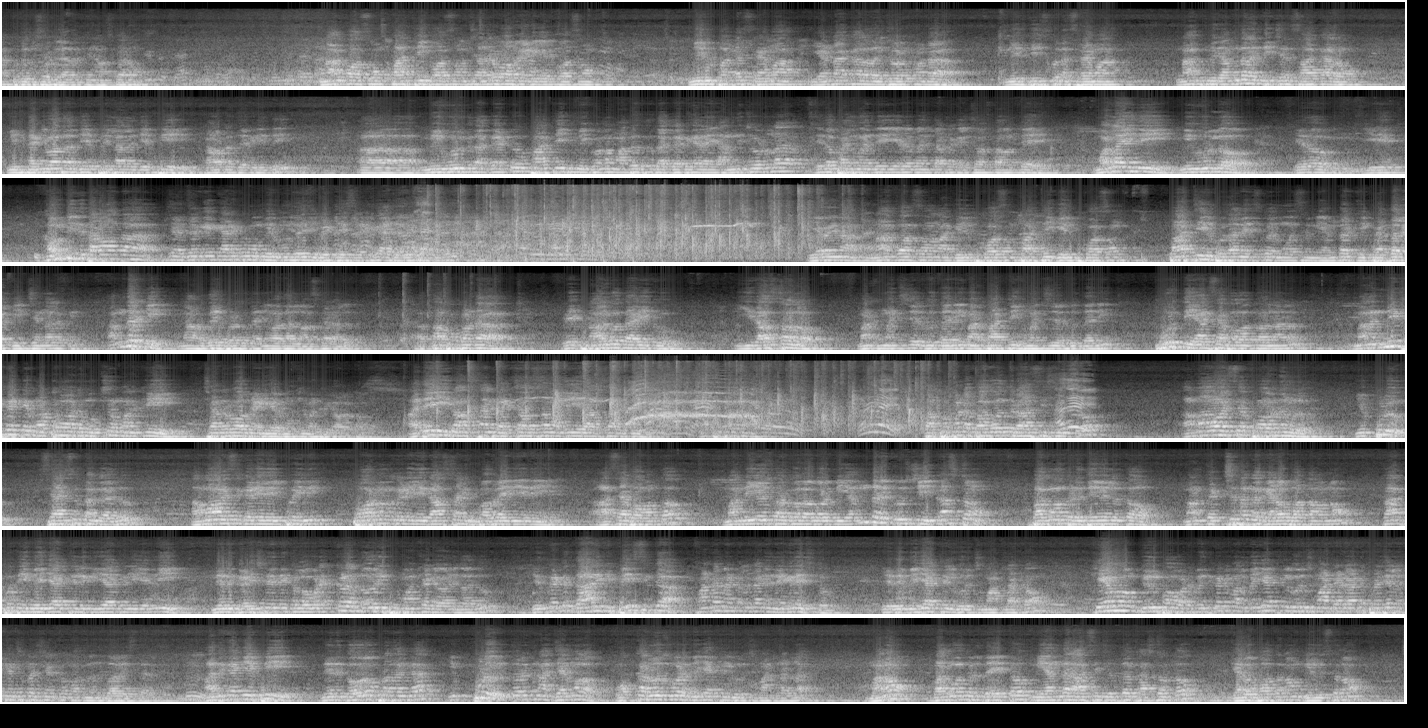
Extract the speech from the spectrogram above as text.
కుటుంబ సభ్యులందరికీ నమస్కారం. నా కోసం పార్టీ కోసం చంద్రబాబు నాయుడు గారి కోసం మీరు పడ్డ శ్రమ ఎండాకాలం అని చూడకుండా మీరు తీసుకున్న శ్రమ నాకు మీరు అందరూ అందించిన సహకారం మీకు ధన్యవాదాలు చెప్పి వెళ్ళాలని చెప్పి రావడం జరిగింది. మీ ఊరికి తగ్గట్టు పార్టీకి మీకున్న మద్దతుకు తగ్గట్టుగా అన్ని చోట్ల ఏదో పది మంది ఇరవై మంది అట్లా కలిసి వస్తా ఉంటే మళ్ళా ఇది మీ ఊర్లో ఏదో కౌంటింగ్ తర్వాత జరిగే కార్యక్రమం మీరు ముందే పెట్టేసినట్టుగా ఏమైనా నా కోసం నా గెలుపు కోసం పార్టీ గెలుపు కోసం పార్టీని ప్రధాన వేసుకొని మోసిన మీ అందరికీ పెద్దలకి చిన్నలకి అందరికీ నా హృదయపూర్వక ధన్యవాదాలు నమస్కారాలు. తప్పకుండా రేపు నాలుగో తారీఖు ఈ రాష్ట్రంలో మనకు మంచి జరుగుద్దని మన పార్టీకి మంచి జరుగుద్దని పూర్తి ఆశాభావంతో ఉన్నాను. మనంన్నిటికంటే మొట్టమొదటి ముఖ్యం మనకి చంద్రబాబు నాయుడు గారు ముఖ్యమంత్రి కావటం. అదే ఈ రాష్ట్రానికి అత్యవసరం అదే ఈ రాష్ట్రానికి. తప్పకుండా భగవంతుడు ఆశీస్సులతో అమావాస్య పౌర్ణములు ఎప్పుడు శాశ్వతం కాదు. అమావాస్య గడియలు వెళ్ళిపోయింది పౌర్ణమ గడియలు ఈ రాష్ట్రానికి మొదలైనవి అని ఆశాభావంతో మన నియోజకవర్గంలో కూడా మీ అందరి కృషి కష్టం భగవంతుడి దేవులతో మనం ఖచ్చితంగా గెలవబోతా ఉన్నాం. కాకపోతే ఈ మెజార్టీలు గిజార్టీలు ఇవన్నీ నేను గడిచిన ఎన్నికల్లో కూడా ఎక్కడ నోరీపు మాట్లాడేవాడిని కాదు. ఎందుకంటే దానికి బేసిక్గా ఫండమెంటల్గా నేను ఎగరేస్తూ ఇది మెజార్టీల గురించి మాట్లాడటం కేవలం గెలుపోవడం ఎందుకంటే మన మెజార్టీల గురించి మాట్లాడాలంటే ప్రజలను కించపరిచినట్టు కొంతమంది భావిస్తారు. అందుకని చెప్పి నేను గౌరవప్రదంగా ఇప్పుడు ఇంతవరకు నా జన్మలో ఒక్క రోజు కూడా మెజార్టీల గురించి మాట్లాడాల. మనం భగవంతుడి దయతో మీ అందరి ఆశీస్సులతో కష్టంతో గెలవబోతున్నాం గెలుస్తున్నాం.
